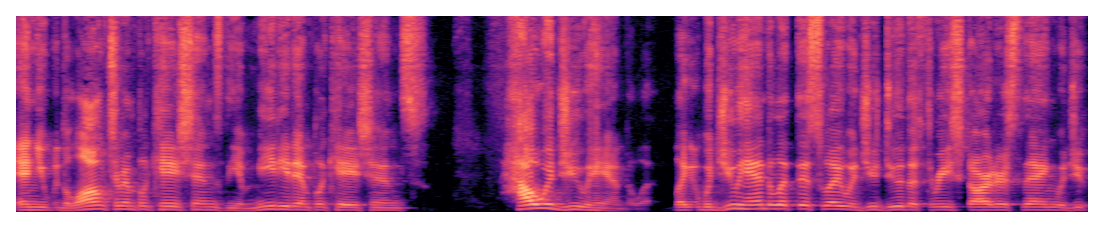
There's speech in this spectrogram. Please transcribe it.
And you the long-term implications, the immediate implications. How would you handle it? Like, would you handle it this way? Would you do the three starters thing? Would you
